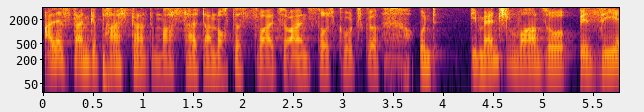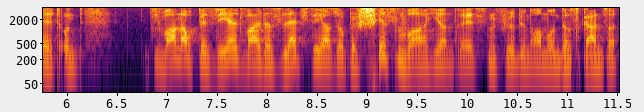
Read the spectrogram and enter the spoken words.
alles dann gepasst hat. Du machst halt dann noch das 2 zu 1 durch Kutschke und die Menschen waren so beseelt und die waren auch beseelt, weil das letzte Jahr so beschissen war hier in Dresden für Dynamo und das Ganze.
